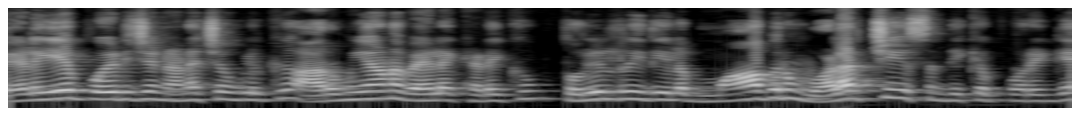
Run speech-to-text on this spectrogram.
வேலையே போயிடுச்சுன்னு நினச்சவங்களுக்கு அருமையான வேலை கிடைக்கும். தொழில் ரீதியில் மாபெரும் வளர்ச்சியை சந்திக்க போகிறீங்க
